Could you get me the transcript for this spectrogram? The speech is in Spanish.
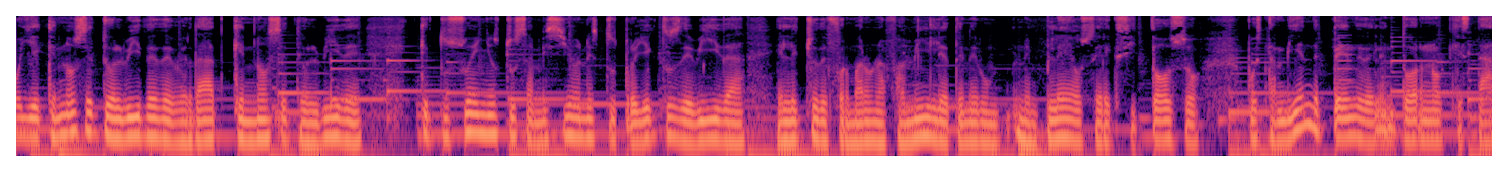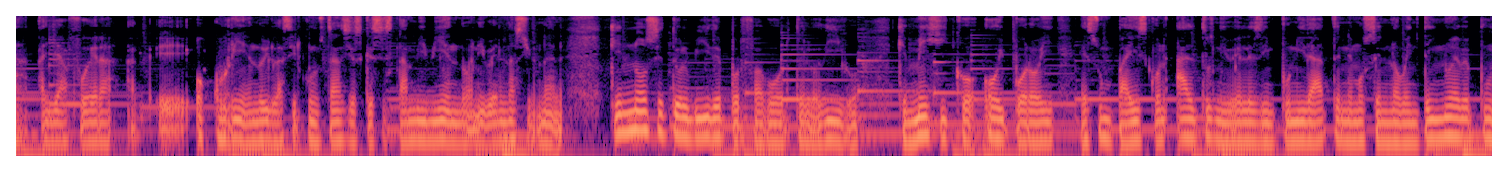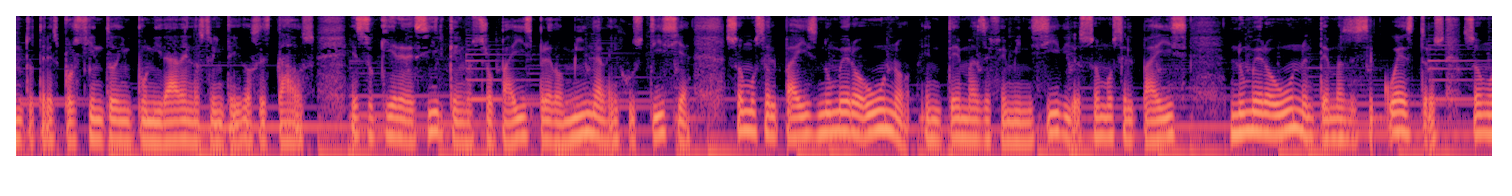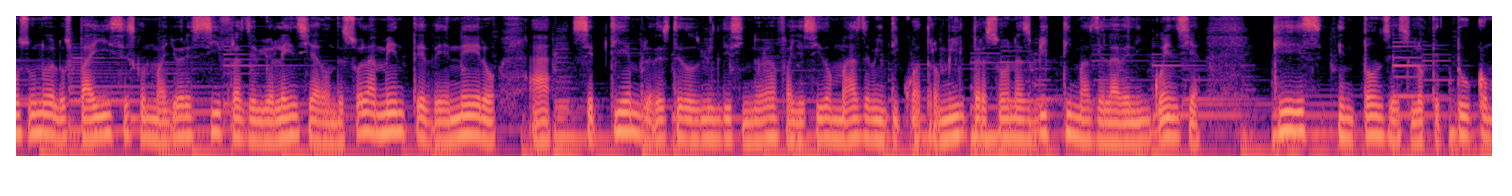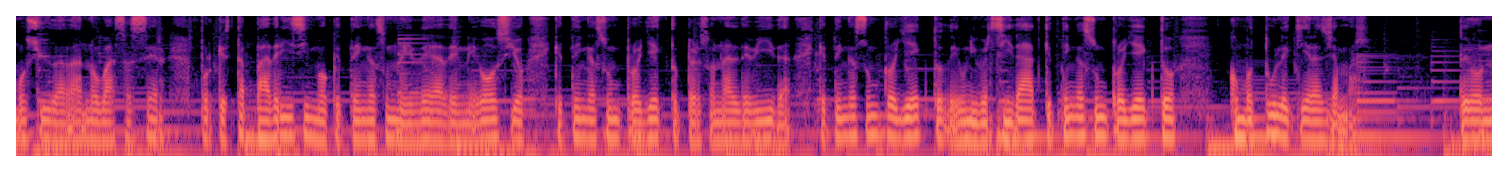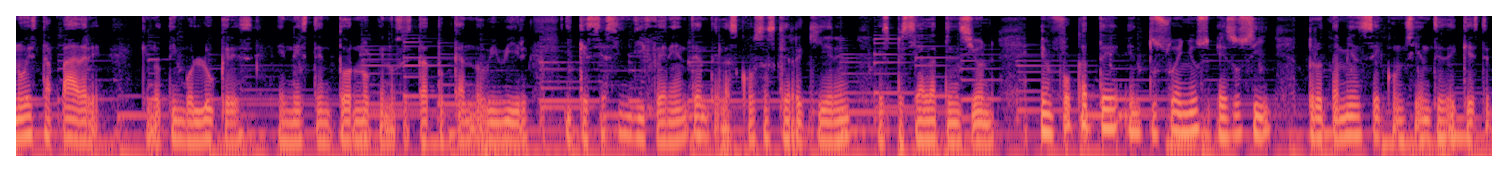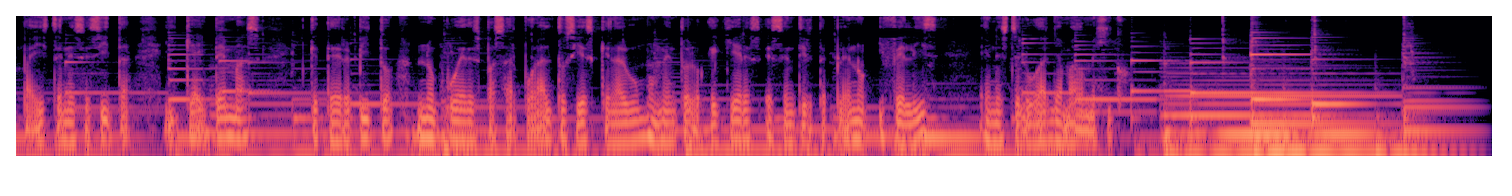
Oye, que no se te olvide de verdad, que no se te olvide que tus sueños, tus ambiciones, tus proyectos de vida, el hecho de formar una familia, tener un, empleo, ser exitoso, pues también depende del entorno que está allá afuera eh, ocurriendo y las circunstancias que se están viviendo a nivel nacional. Que no se te olvide, por favor, te lo digo, que México hoy por hoy es un país con altos niveles de impunidad. Tenemos el 99.3% de impunidad en los 32 estados. Eso quiere decir que en nuestro país predomina la injusticia. Somos el país número uno en temas de feminicidios. Somos el país número uno en temas de secuestros. Somos uno de los países con mayores cifras de violencia donde solamente de enero a septiembre de este 2019 han fallecido más de 24 mil personas víctimas de la delincuencia. ¿Qué es entonces lo que tú como ciudadano vas a hacer? Porque está padrísimo que tengas una idea de negocio, que tengas un proyecto personal de vida, que tengas un proyecto de universidad, que tengas un proyecto como tú le quieras llamar. Pero no está padre que no te involucres en este entorno que nos está tocando vivir y que seas indiferente ante las cosas que requieren especial atención. Enfócate en tus sueños, eso sí, pero también sé consciente de que este país te necesita y que hay temas que te repito no puedes pasar por alto si es que en algún momento lo que quieres es sentirte pleno y feliz en este lugar llamado México.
